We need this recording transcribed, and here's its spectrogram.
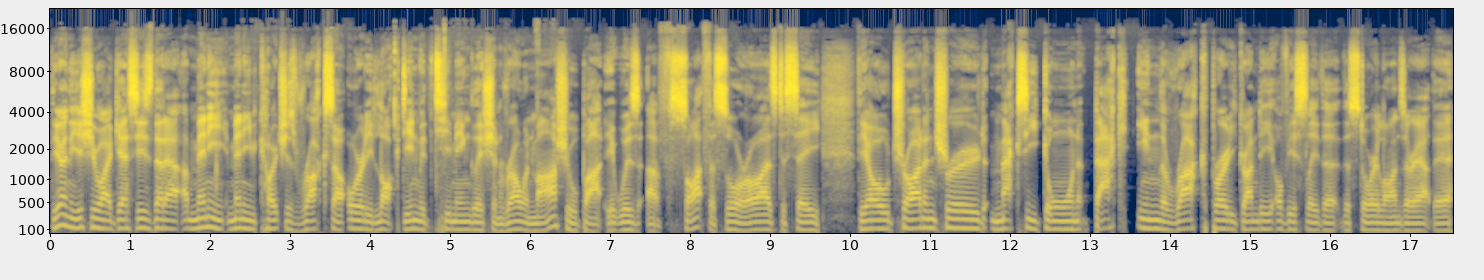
the only issue, I guess, is that our, many many coaches' rucks are already locked in with Tim English and Rowan Marshall. But it was a sight for sore eyes to see the old tried and true Maxi Gawn back in the ruck. Brody Grundy, obviously the the storylines are out there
